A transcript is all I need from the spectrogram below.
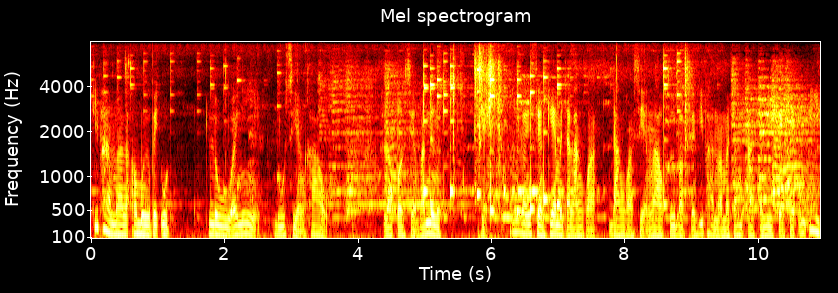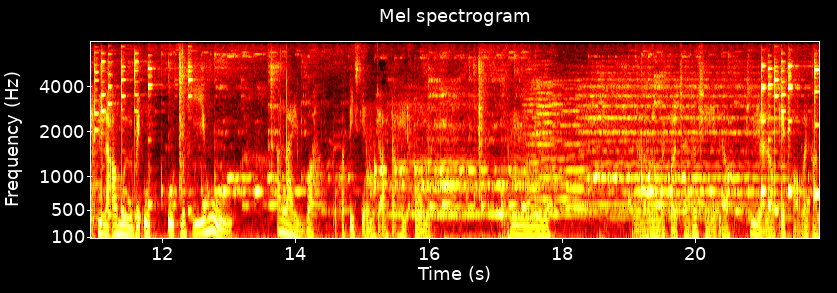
ที่ผ่านมาเราเอามือไปอุด รูไอ้นี่รูเสียงเข้า เราเปิดเสียงแป๊บหนึงเสียงไม่เลยเสียงเกมมันจะดังกว่า ดังกว่าเสียงเราคือแบบเสียงที่ผ่านมามันจะอาจจะมีเสียงเกมอุ้ยคือเราเอามือไปอุดอุดเมื่อกี้หูอะไรวะปกติเสียงมันจะออกจากเฮดโฟนอืมเดี๋ยวเราลงไปเปิด Shadow Shade แล้วที่เหลือเราเก็บของไว้ก่อน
